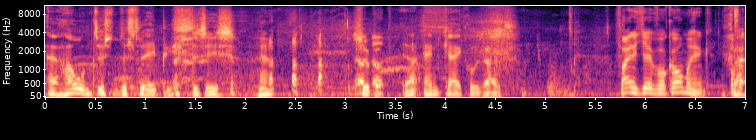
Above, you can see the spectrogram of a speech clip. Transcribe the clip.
eh, hou hem tussen de streepjes. Precies. Ja. Super. Ja, en kijk goed uit. Fijn dat je even wil komen, Henk. Of,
